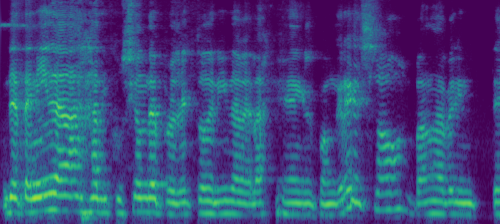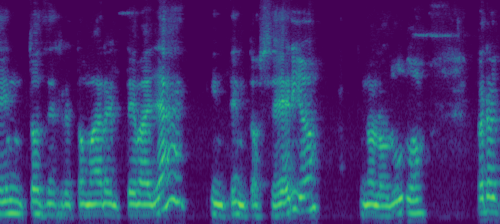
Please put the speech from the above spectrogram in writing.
Detenida la discusión del proyecto de Nida Velázquez en el Congreso, van a haber intentos de retomar el tema ya, intentos serios, no lo dudo, pero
